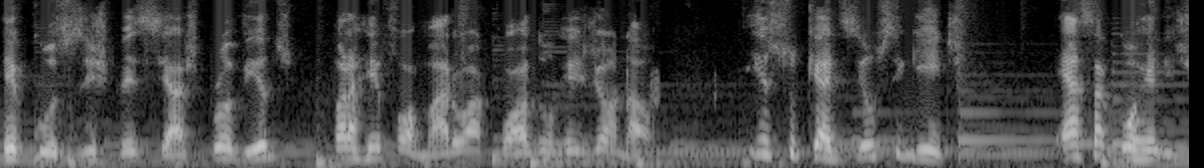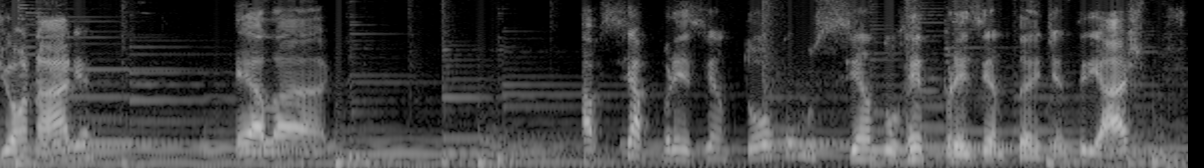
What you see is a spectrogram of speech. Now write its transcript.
Recursos especiais providos para reformar o acórdão regional. Isso quer dizer o seguinte: essa correligionária ela se apresentou como sendo representante, entre aspas,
